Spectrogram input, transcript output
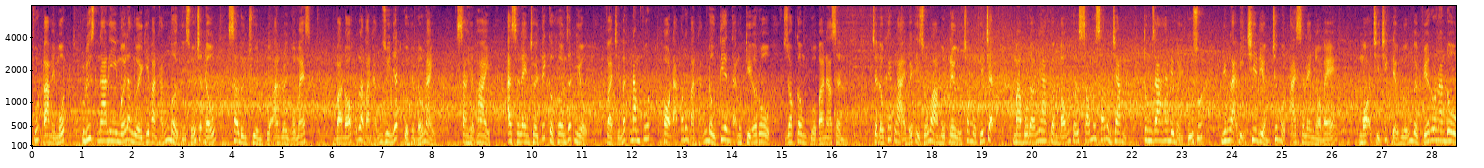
Phút 31, Luis Nani mới là người ghi bàn thắng mở tỷ số trận đấu sau đường truyền của Andre Gomez và đó cũng là bàn thắng duy nhất của hiệp đấu này. Sang hiệp 2, Iceland chơi tích cực hơn rất nhiều và chỉ mất 5 phút họ đã có được bàn thắng đầu tiên tại một kỳ Euro do công của Banason. Trận đấu khép lại với tỷ số hòa một đều trong một thế trận mà Bồ Đào Nha cầm bóng tới 66%, tung ra 27 cú sút nhưng lại bị chia điểm trước một Iceland nhỏ bé. Mọi chỉ trích đều hướng về phía Ronaldo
